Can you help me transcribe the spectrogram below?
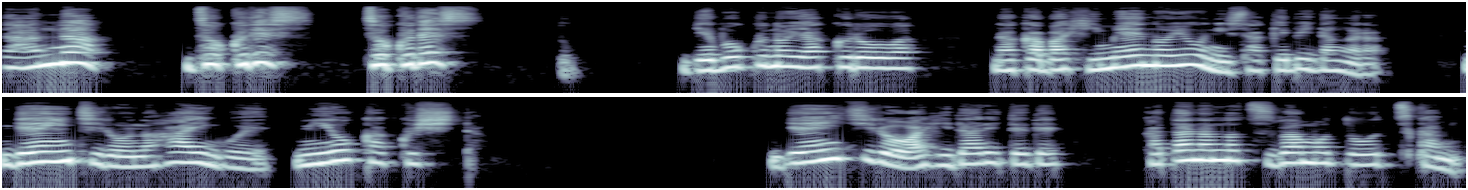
旦那、賊です、賊です、と、下僕の役郎は半ば悲鳴のように叫びながら、源一郎の背後へ身を隠した。源一郎は左手で刀のつば元をつかみ、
